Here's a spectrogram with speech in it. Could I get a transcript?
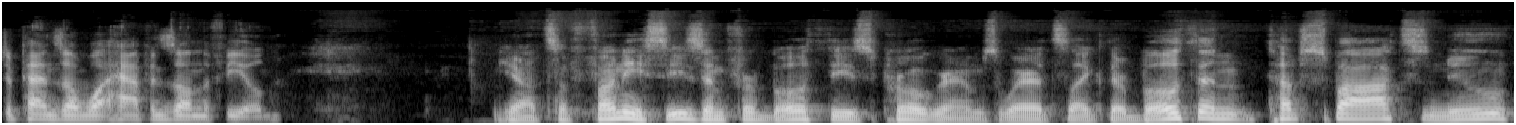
depends on what happens on the field. Yeah, it's a funny season for both these programs where it's like they're both in tough spots, new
